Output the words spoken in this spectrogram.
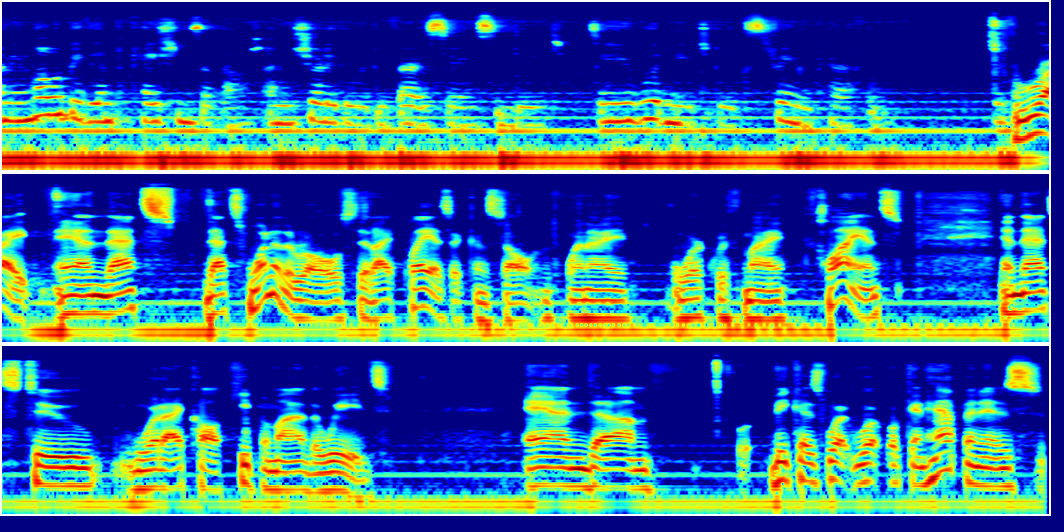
I mean, what would be the implications of that? I mean, surely they would be very serious indeed. So you would need to be extremely careful. Right, and that's that's one of the roles that I play as a consultant when I work with my clients, and that's to what I call keep them out of the weeds. And um, because what, what, what can happen is,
